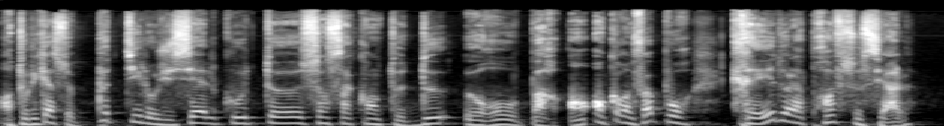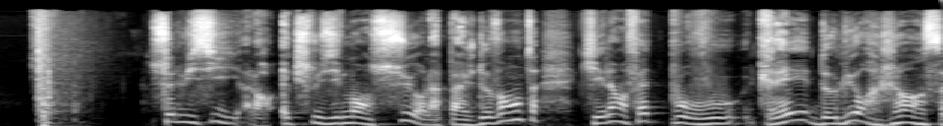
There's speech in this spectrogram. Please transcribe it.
En tous les cas, ce petit logiciel coûte 152 euros par an, encore une fois, pour créer de la preuve sociale. Celui-ci, alors exclusivement sur la page de vente, qui est là en fait pour vous créer de l'urgence.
